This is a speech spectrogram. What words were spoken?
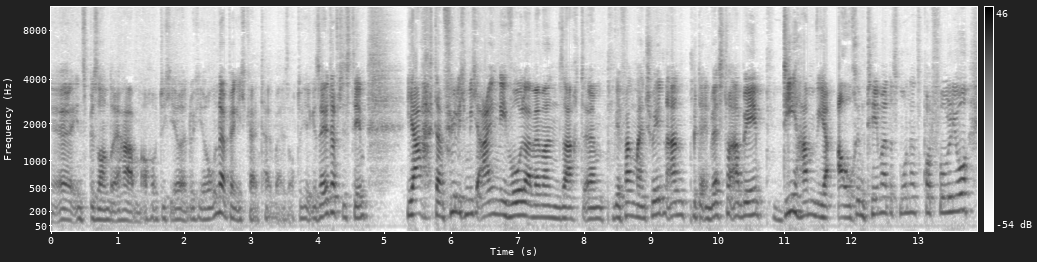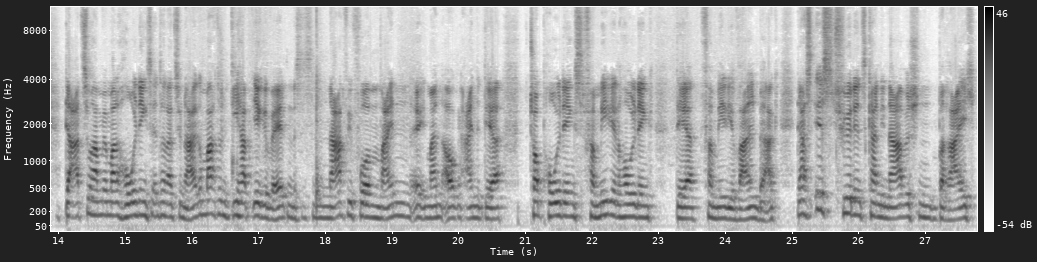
äh, insbesondere haben, auch durch ihre, durch ihre Unabhängigkeit teilweise, auch durch ihr Gesellschaftssystem, ja, dann fühle ich mich eigentlich wohler, wenn man sagt, ähm, wir fangen mal in Schweden an mit der Investor AB. Die haben wir auch im Thema des Monatsportfolio. Dazu haben wir mal Holdings international gemacht und die habt ihr gewählt. Und das ist nach wie vor mein, äh, in meinen Augen eine der Top-Holdings, Familienholding der Familie Wallenberg. Das ist für den skandinavischen Bereich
